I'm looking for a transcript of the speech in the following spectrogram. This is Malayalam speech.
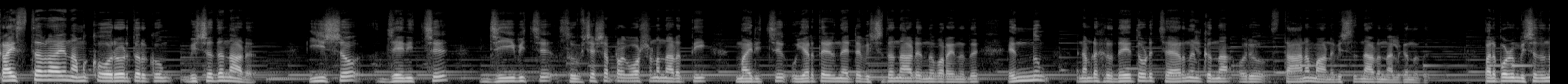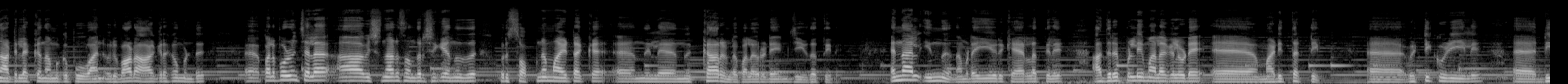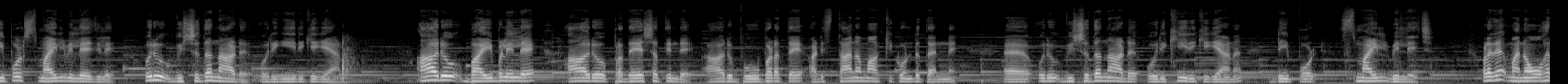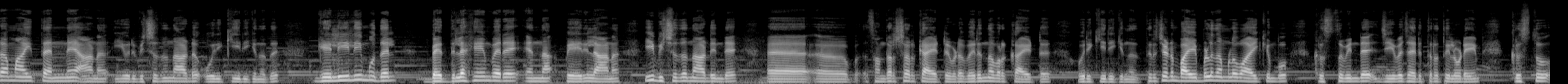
ക്രൈസ്തവരായ നമുക്ക് ഓരോരുത്തർക്കും വിശുദ്ധ നാട്. ഈശോ ജനിച്ച് ജീവിച്ച് സുവിശേഷ പ്രഘോഷണം നടത്തി മരിച്ച് ഉയർത്തെഴുന്നേറ്റ വിശുദ്ധ നാട് എന്ന് പറയുന്നത് എന്നും നമ്മുടെ ഹൃദയത്തോട് ചേർന്ന് നിൽക്കുന്ന ഒരു സ്ഥാനമാണ് വിശുദ്ധ നാട് നൽകുന്നത്. പലപ്പോഴും വിശുദ്ധ നാട്ടിലൊക്കെ നമുക്ക് പോകാൻ ഒരുപാട് ആഗ്രഹമുണ്ട്. പലപ്പോഴും ചില വിശുദ്ധനാട് സന്ദർശിക്കുക എന്നത് ഒരു സ്വപ്നമായിട്ടൊക്കെ നില നിൽക്കാറുണ്ട് പലരുടെയും ജീവിതത്തിൽ. എന്നാൽ ഇന്ന് നമ്മുടെ ഈ ഒരു കേരളത്തിൽ അതിരപ്പള്ളി മലകളുടെ മടിത്തട്ടിൽ വെട്ടിക്കുഴിയിൽ ഡീപ്പോൾ സ്മൈൽ വില്ലേജിൽ ഒരു വിശുദ്ധ നാട് ഒരുങ്ങിയിരിക്കുകയാണ്. ആ ഒരു ബൈബിളിലെ ആ ഒരു പ്രദേശത്തിന്റെ ആ ഒരു ഭൂപടത്തെ അടിസ്ഥാനമാക്കിക്കൊണ്ട് തന്നെ ഒരു വിശുദ്ധ നാട് ഒരുക്കിയിരിക്കുകയാണ് ഡീപ്പോൾ സ്മൈൽ വില്ലേജ് വളരെ മനോഹരമായി തന്നെയാണ് ഈ ഒരു വിശുദ്ധ നാട് ഒരുക്കിയിരിക്കുന്നത്. ഗലീലി മുതൽ ബെദ്ലഹേം വരെ എന്ന പേരിലാണ് ഈ വിശുദ്ധ നാടിന്റെ ഏഹ്, ഏഹ്, സന്ദർശകർക്കായിട്ട് ഇവിടെ വരുന്നവർക്കായിട്ട് ഒരുക്കിയിരിക്കുന്നത്. തീർച്ചയായിട്ടും ബൈബിൾ നമ്മൾ വായിക്കുമ്പോൾ ക്രിസ്തുവിന്റെ ജീവചരിത്രത്തിലൂടെയും ക്രിസ്തു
